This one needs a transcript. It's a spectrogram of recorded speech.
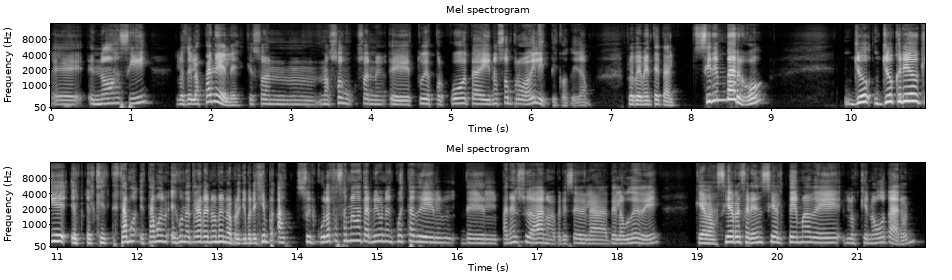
eh, no así los de los paneles, que son, no son, son eh, estudios por cuota y no son probabilísticos, digamos. propiamente tal. Sin embargo, yo, yo creo que el, que estamos, estamos es una trapa enorme, porque, por ejemplo, ah, circuló esta semana también una encuesta del, del, panel ciudadano, me parece, de la, de la UDD, que hacía referencia al tema de los que no votaron,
